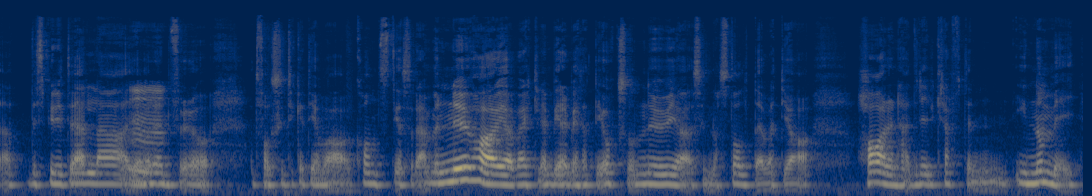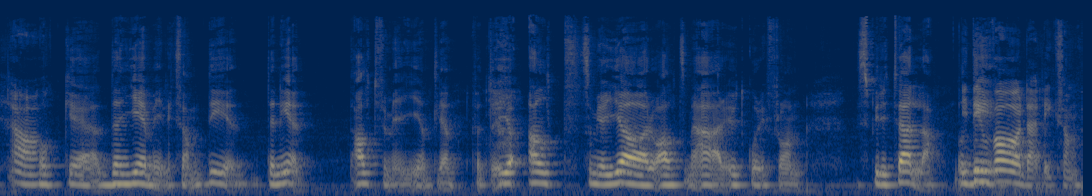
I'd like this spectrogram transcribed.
att det spirituella. Jag var rädd för att, att folk skulle tycka att jag var konstig och sådär. Men nu har jag verkligen bearbetat det också. Nu är jag så himla stolt över att jag har den här drivkraften inom mig. Ja. Och eh, den ger mig liksom, det, den är allt för mig egentligen. För att jag, allt som jag gör och allt som jag är utgår ifrån det spirituella. Och I det, din vardag liksom.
